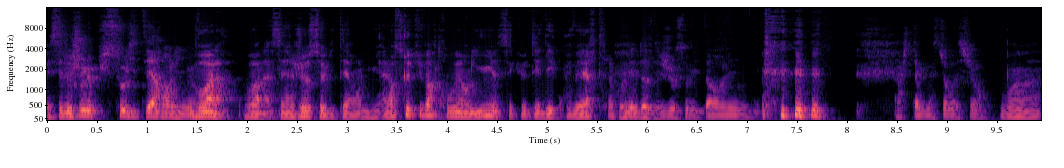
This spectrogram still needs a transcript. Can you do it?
Et c'est le jeu le plus solitaire en ligne. Voilà, voilà, c'est un jeu solitaire en ligne. Alors ce que tu vas retrouver en ligne, c'est que tes découvertes. J'en connais d'autres des jeux solitaires en ligne. Hashtag masturbation. Voilà.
